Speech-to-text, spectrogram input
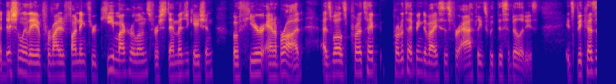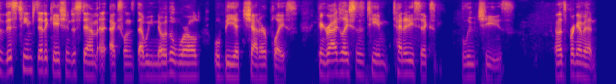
Additionally, they have provided funding through key microloans for STEM education, both here and abroad, as well as prototype, prototyping devices for athletes with disabilities. It's because of this team's dedication to STEM and excellence that we know the world will be a cheddar place. Congratulations to Team 1086 Blue Cheese. And let's bring them in.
